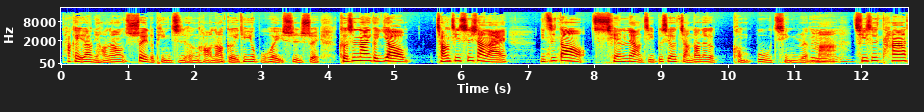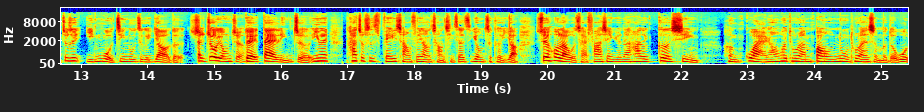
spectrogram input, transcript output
它可以让你好像睡的品质很好，然后隔一天又不会嗜睡。可是那一个药长期吃下来，你知道前两集不是有讲到那个恐怖情人吗？嗯嗯嗯其实他就是引我进入这个药的始作俑者，对带领者，因为他就是非常非常长期在用这颗药，所以后来我才发现，原来他的个性很怪，然后会突然暴怒，突然什么的。我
